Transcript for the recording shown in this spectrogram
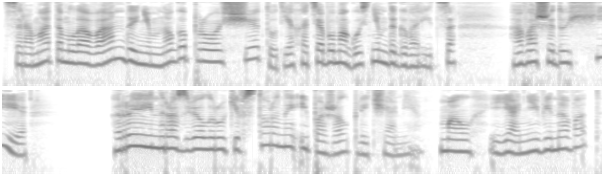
С ароматом лаванды немного проще, тут я хотя бы могу с ним договориться. А ваши духи... Рейн развел руки в стороны и пожал плечами. Мол, я не виноват.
